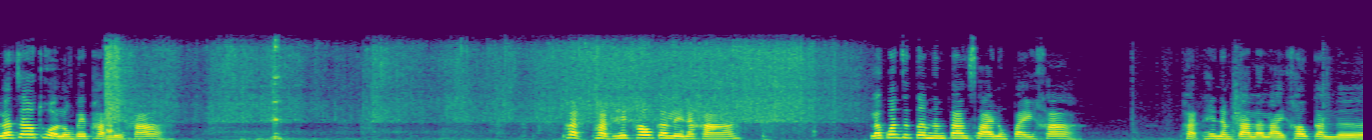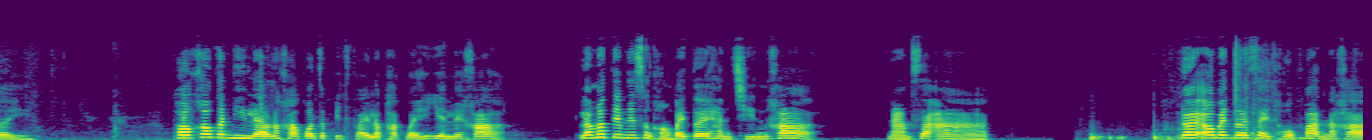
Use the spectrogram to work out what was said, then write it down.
แล้วจะเอาถั่วลงไปผัดเลยค่ะ ผัดผัดให้เข้ากันเลยนะคะ แล้วกวนจะเติมน้ำตาลทรายลงไปค่ะ ผัดให้น้ำตาลละลายเข้ากันเลยพอเข้ากันดีแล้วนะคะกวนจะปิดไฟแล้วพักไว้ให้เย็นเลยค่ะ แล้วมาเตรียมในส่วนของใบเตยหั่นชิ้นค่ะ น้ำสะอาด โดยเอาใบเตยใส่โถปั่นนะคะ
